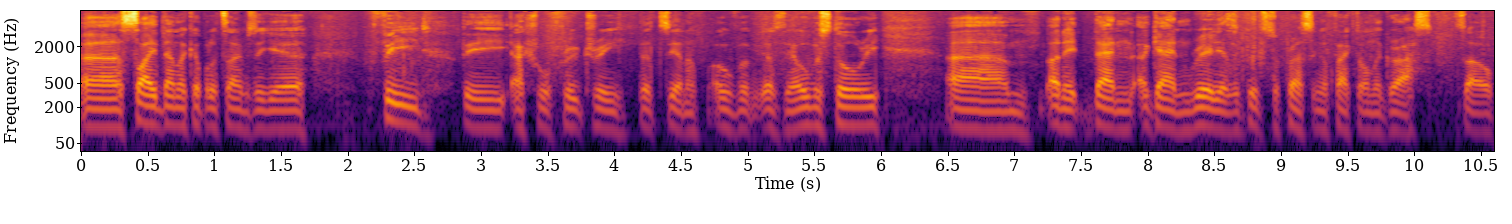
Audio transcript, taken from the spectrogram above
Uh, side them a couple of times a year feed the actual fruit tree that's you know over as the overstory. Um, and it then again really has a good suppressing effect on the grass. So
